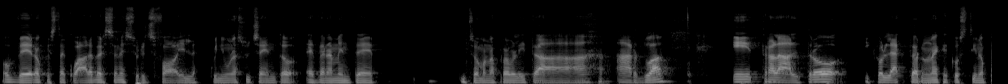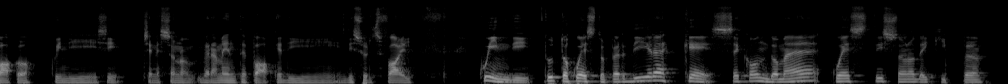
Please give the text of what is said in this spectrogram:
ovvero questa qua, la versione Surge Foil, quindi una su 100 è veramente insomma una probabilità ardua. E tra l'altro i collector non è che costino poco, quindi sì, ce ne sono veramente poche di, di Foil. Quindi tutto questo per dire che secondo me questi sono dei keep.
